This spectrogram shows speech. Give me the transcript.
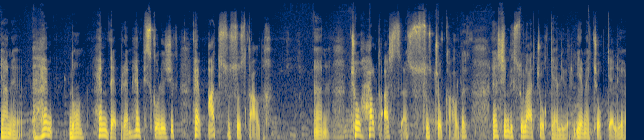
Yani hem don, hem deprem, hem psikolojik, hem aç susuz kaldık. Yani çoğu halk aç susuz çok kaldık. E şimdi sular çok geliyor, yemek çok geliyor.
